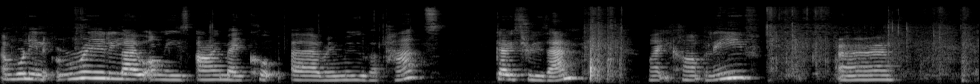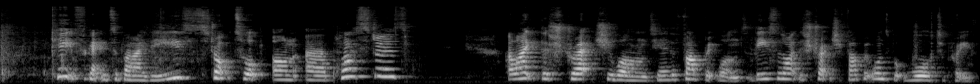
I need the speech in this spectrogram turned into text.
I'm running really low on these eye makeup uh, remover pads. Go through them like you can't believe. Um, keep forgetting to buy these. Stocked up on uh, plasters. I like the stretchy ones, you know, the fabric ones. These are like the stretchy fabric ones, but waterproof.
